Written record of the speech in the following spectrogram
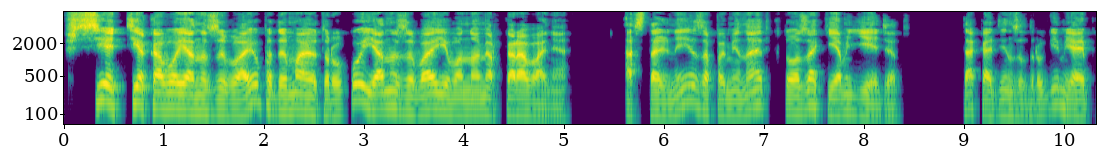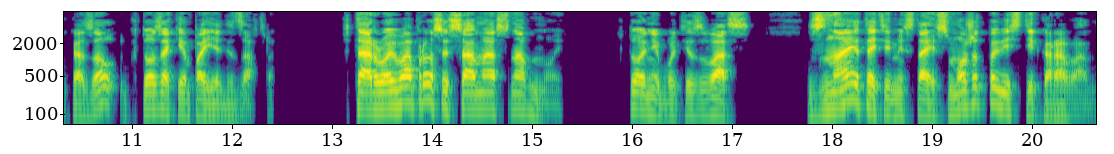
Все те, кого я называю, поднимают руку, и я называю его номер в караване. Остальные запоминают, кто за кем едет. Так один за другим я и показал, кто за кем поедет завтра. Второй вопрос и самый основной. Кто-нибудь из вас знает эти места и сможет повести караван?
